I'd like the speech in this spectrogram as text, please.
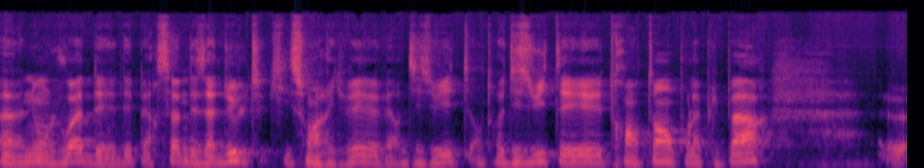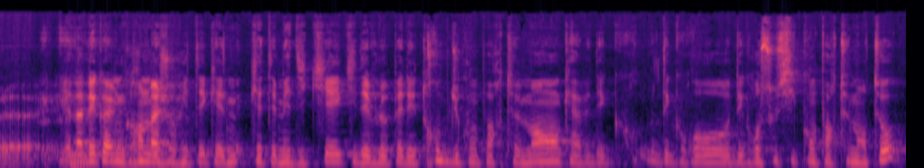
Euh, nous, on le voit, des, des personnes, des adultes qui sont arrivés vers 18, entre 18 et 30 ans pour la plupart. Euh, il y en avait quand même une grande majorité qui, qui étaient médiqués, qui développaient des troubles du comportement, qui avaient des gros, des gros, des gros soucis comportementaux.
